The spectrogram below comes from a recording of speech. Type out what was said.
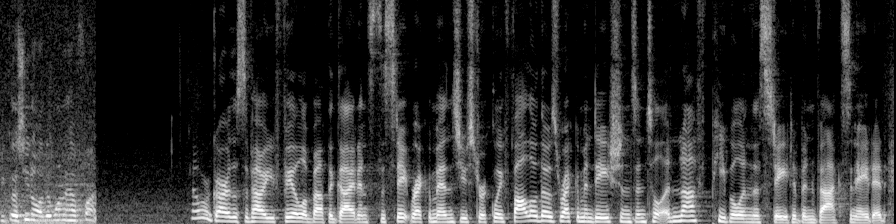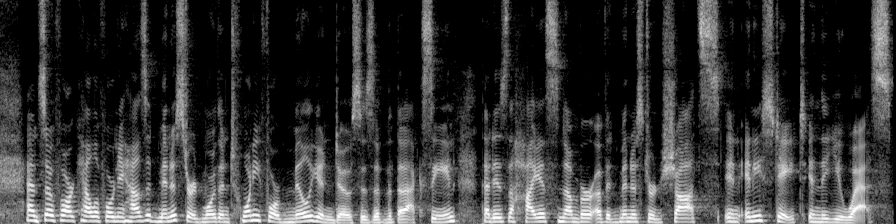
because, you know, they want to have fun. Regardless of how you feel about the guidance, the state recommends you strictly follow those recommendations until enough people in the state have been vaccinated. And so far, California has administered more than 24 million doses of the vaccine. That is the highest number of administered shots in any state in the U.S.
